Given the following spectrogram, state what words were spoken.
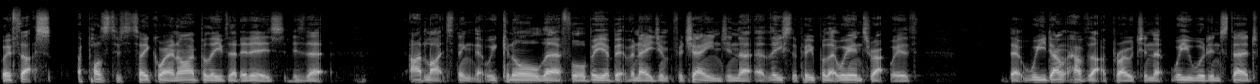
But if that's a positive to take away, and I believe that it is, is that I'd like to think that we can all therefore be a bit of an agent for change in that at least the people that we interact with, that we don't have that approach and that we would instead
